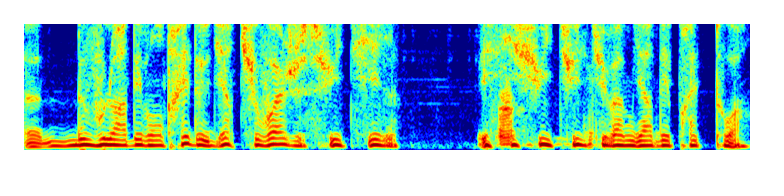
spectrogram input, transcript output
de vouloir démontrer, de dire, tu vois, je suis utile. Et si je suis utile, tu vas me garder près de toi.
